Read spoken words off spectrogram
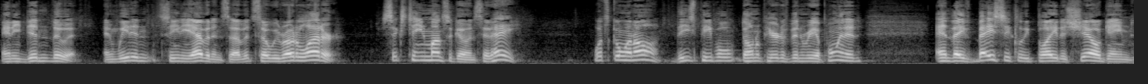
And he didn't do it. And we didn't see any evidence of it. So we wrote a letter 16 months ago and said, hey, what's going on? These people don't appear to have been reappointed. And they've basically played a shell game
